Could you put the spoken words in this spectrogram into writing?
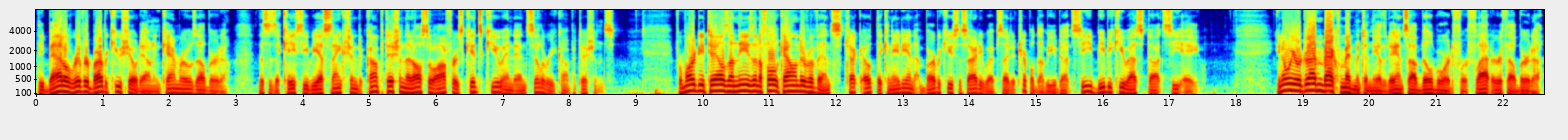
the Battle River Barbecue Showdown in Camrose, Alberta. This is a KCBS sanctioned competition that also offers Kids Q and ancillary competitions. For more details on these and a full calendar of events, check out the Canadian Barbecue Society website at www.cbbqs.ca. You know, we were driving back from Edmonton the other day and saw a billboard for Flat Earth, Alberta,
